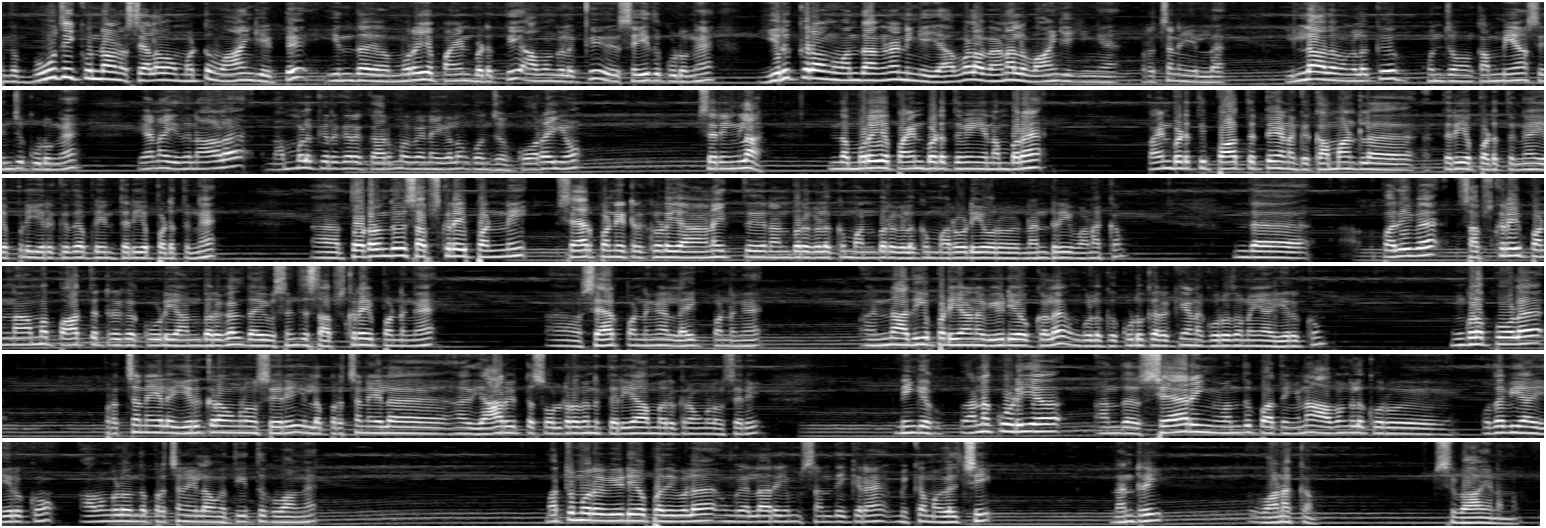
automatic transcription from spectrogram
இந்த பூஜைக்குண்டான செலவை மட்டும் வாங்கிட்டு இந்த முறையை பயன்படுத்தி அவங்களுக்கு செய்து கொடுங்க. இருக்கிறவங்க வந்தாங்கன்னா நீங்கள் எவ்வளோ வேணாலும் வாங்கிக்கிங்க. பிரச்சனை இல்லை. இல்லாதவங்களுக்கு கொஞ்சம் கம்மியாக செஞ்சு கொடுங்க. ஏன்னா இதனால் நம்மளுக்கு இருக்கிற கர்ம வினைகளும் கொஞ்சம் குறையும். சரிங்களா? இந்த முறையை பயன்படுத்துவீங்க நம்புகிறேன் பயன்படுத்தி பார்த்துட்டு எனக்கு கமெண்டில் தெரியப்படுத்துங்க. எப்படி இருக்குது அப்படின்னு தெரியப்படுத்துங்க. தொடர்ந்து சப்ஸ்கிரைப் பண்ணி ஷேர் பண்ணிட்டு இருக்கக்கூடிய அனைத்து நண்பர்களுக்கும் அன்பர்களுக்கும் மறுபடியும் ஒரு நன்றி வணக்கம். இந்த பதிவை சப்ஸ்கிரைப் பண்ணாமல் பார்த்துட்ருக்கக்கூடிய அன்பர்கள் தயவு செஞ்சு சப்ஸ்கிரைப் பண்ணுங்கள் ஷேர் பண்ணுங்கள் லைக் பண்ணுங்கள் இன்னும் அதிகப்படியான வீடியோக்களை உங்களுக்கு கொடுக்கறக்கு எனக்கு உறுதுணையாக இருக்கும். உங்களை போல் பிரச்சனையில் இருக்கிறவங்களும் சரி இல்லை பிரச்சனையில் அது யார்கிட்ட சொல்கிறதுன்னு தெரியாமல் இருக்கிறவங்களும் சரி நீங்கள் பண்ணக்கூடிய அந்த ஷேரிங் வந்து பார்த்திங்கன்னா அவங்களுக்கு ஒரு உதவியாக இருக்கும். அவங்களும் இந்த பிரச்சனையில் அவங்க தீர்த்துக்குவாங்க. மற்றொரு வீடியோ பதிவில் உங்கள் எல்லாரையும் சந்திக்கிறேன். மிக்க மகிழ்ச்சி. நன்றி. வணக்கம். சிவாய நமன்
